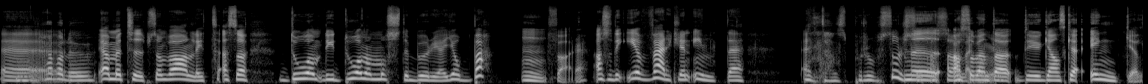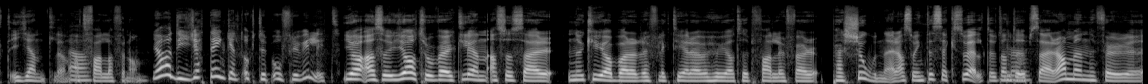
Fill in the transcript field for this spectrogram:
eh, här var du. Ja men typ som vanligt. Alltså, då, det är då man måste börja jobba Mm. för det. Alltså det är verkligen inte en dans på rosor. Nej, alltså, alla alltså gånger. vänta, det är ju ganska enkelt egentligen Ja. att falla för någon. Ja det är jätteenkelt och typ ofrivilligt. Ja alltså jag tror verkligen, alltså så här, nu kan jag bara reflektera över hur jag typ faller för personer, alltså inte sexuellt utan Nej. typ så här, ja, men för eh,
